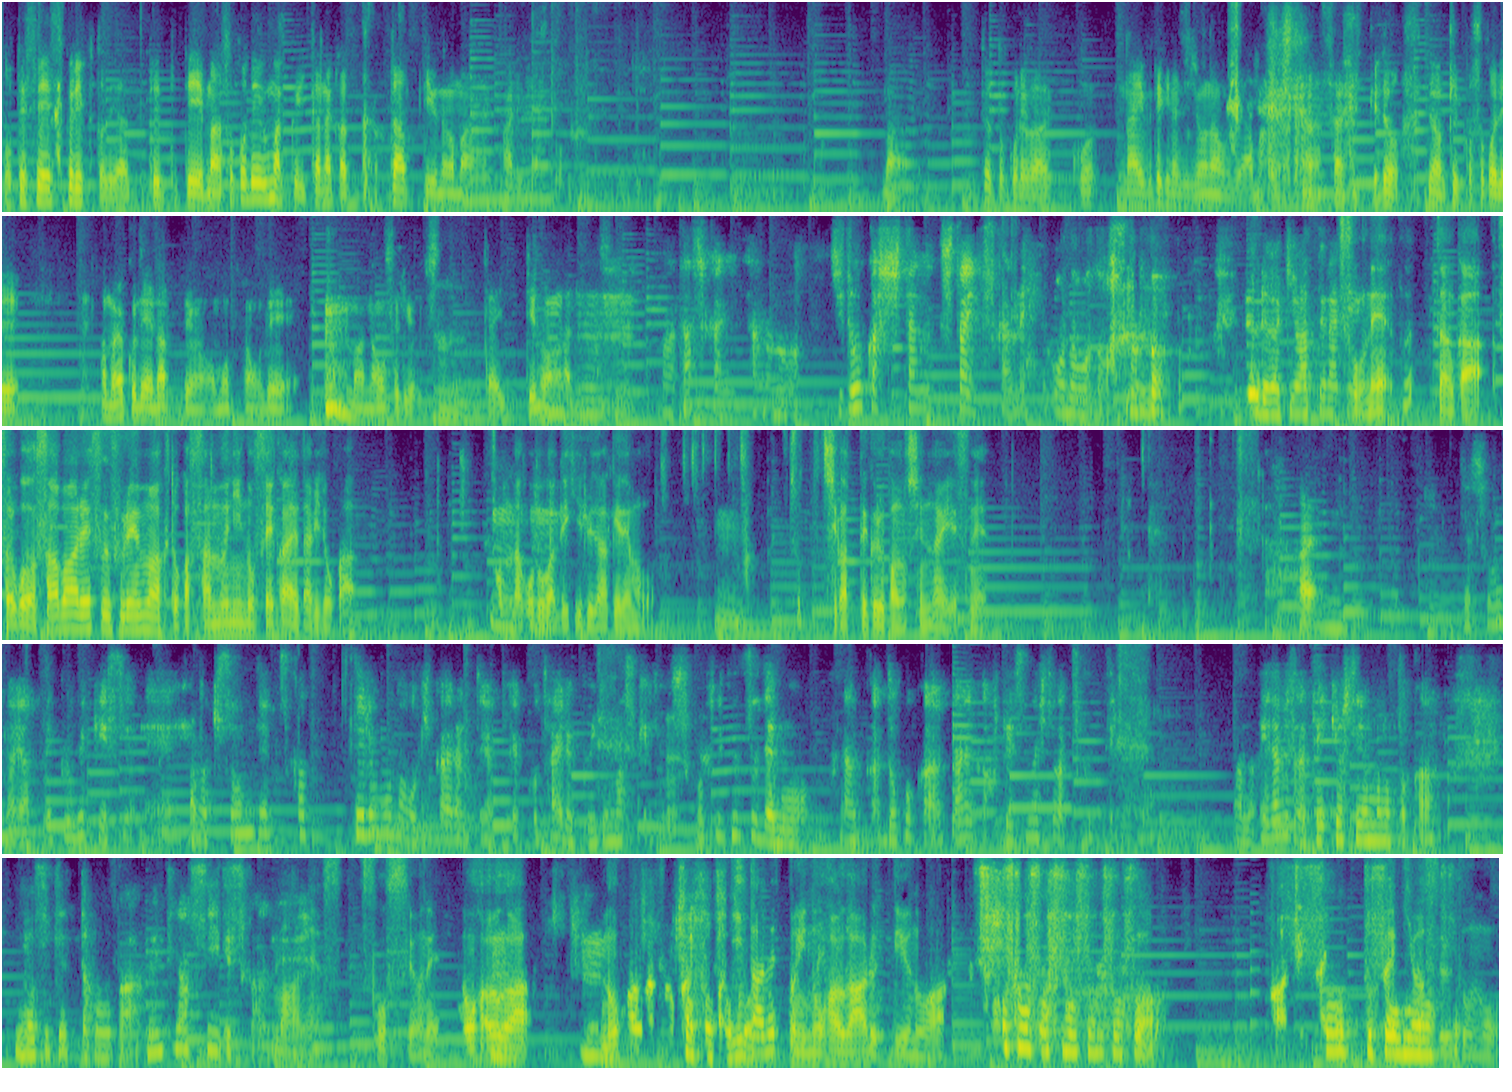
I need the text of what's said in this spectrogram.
お手製スクリプトでやってて、まあ、そこでうまくいかなかったっていうのが、まあ、ありますと。まあ、ちょっとこれはこう内部的な事情なので、あんまり話さないですけど、でも結構そこで、あんまよくねえなっていうのを思ったので、まあ、直せるようにしうんたいっていうのはありうんうんます。まあ確かにあの自動化したしたいですからね、おのおの。うん ルールが決まってなきゃそうね。なんか、それこそサーバーレスフレームワークとかサムに乗せ替えたりとか、そんなことができるだけでも、うんちょっと違ってくるかもしれないですね。はい。でそういうのはやっていくべきですよね。やっぱ既存で使ってるものを置き換えるとやっぱ結構体力いりますけど、少しずつでもなんかどこか誰か別の人が作ってるあの AWS が提供してるものとかに寄せていった方がメンテナンスいいですからね。まあね、そうっすよね。ノウハウが、うん、ノウハウそうそうそうそうが、インターネットにノウハウがあるっていうのは、そうそうそうそうそうそう。まあ、絶対そうとそう思いますう。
